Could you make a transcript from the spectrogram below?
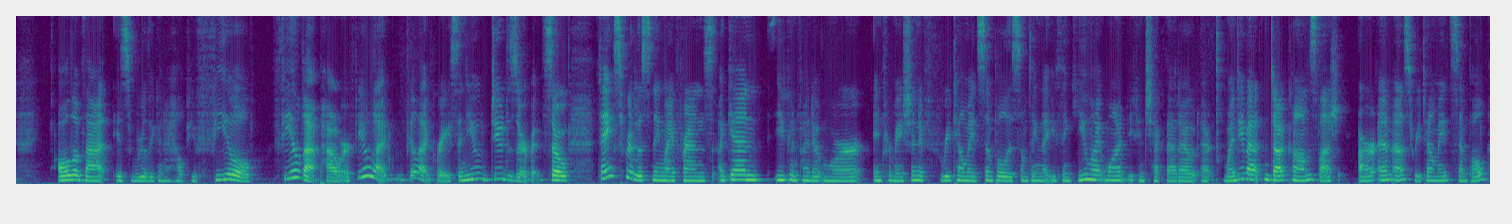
all of that is really going to help you feel feel that power feel that feel that grace and you do deserve it. So thanks for listening my friends. Again you can find out more information. If retail made simple is something that you think you might want you can check that out at wendybatten.com slash rms retail made simple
